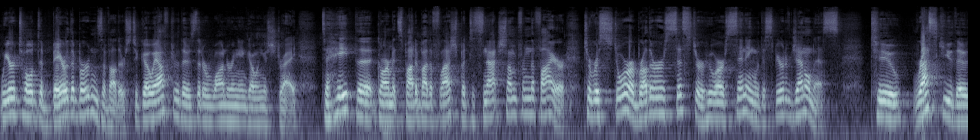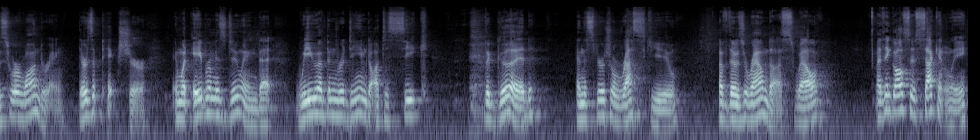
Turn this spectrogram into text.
we are told to bear the burdens of others, to go after those that are wandering and going astray, to hate the garment spotted by the flesh, but to snatch some from the fire, to restore a brother or sister who are sinning with a spirit of gentleness, to rescue those who are wandering. There's a picture in what Abram is doing that we who have been redeemed ought to seek the good and the spiritual rescue of those around us. Well, I think also, secondly,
